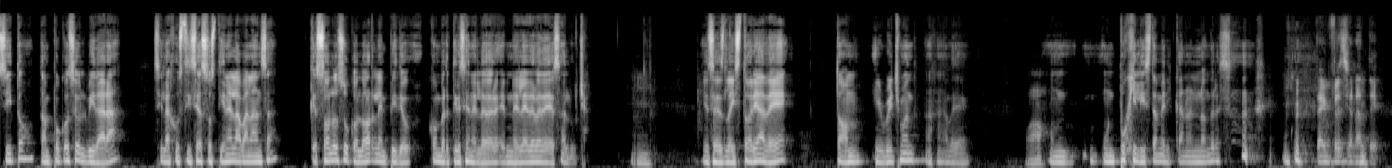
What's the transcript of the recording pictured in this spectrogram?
cito, tampoco se olvidará, si la justicia sostiene la balanza, que solo su color le impidió convertirse en el, héroe- en el héroe de esa lucha. Y esa es la historia de Tom y Richmond, ajá, de Wow. un, un pugilista americano en Londres. Está impresionante.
